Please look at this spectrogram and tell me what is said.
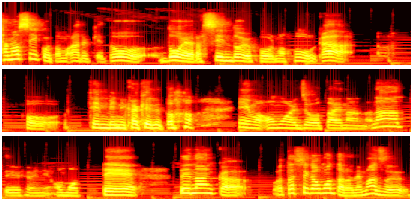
楽しいこともあるけどどうやらしんどい方の方がこう天秤にかけると 今重い状態なんだなっていうふうに思ってでなんか私が思ったのでまず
